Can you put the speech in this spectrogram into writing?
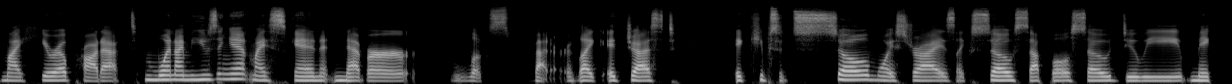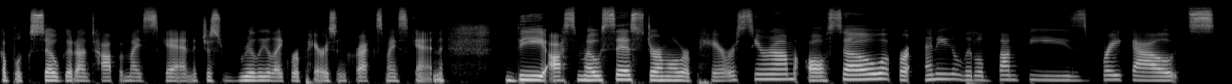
my hero product. When I'm using it, my skin never looks better. Like it just it keeps it so moisturized, like so supple, so dewy. Makeup looks so good on top of my skin. It just really like repairs and corrects my skin. The Osmosis Dermal Repair Serum, also for any little bumpies, breakouts,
